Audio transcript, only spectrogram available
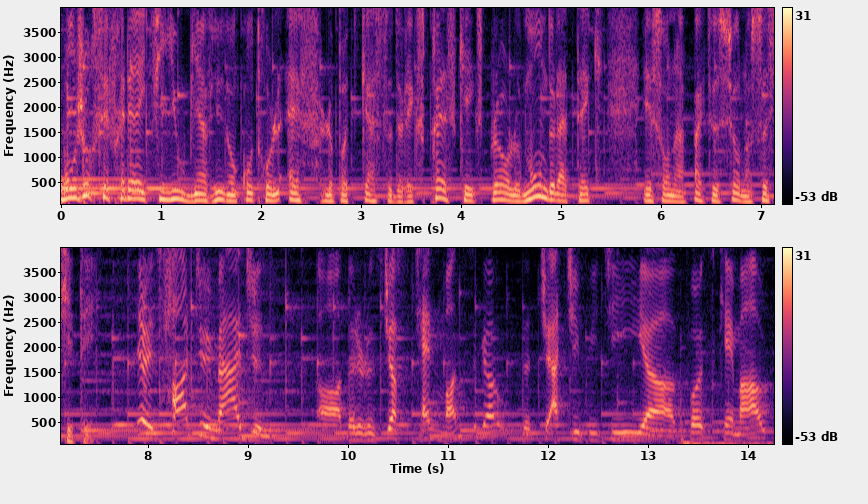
Bonjour, c'est Frédéric Fillou. Bienvenue dans Contrôle F, le podcast de l'Express qui explore le monde de la tech et son impact sur nos sociétés. You know, it's hard to imagine uh, that it was just 10 months ago that ChatGPT uh, first came out.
